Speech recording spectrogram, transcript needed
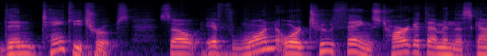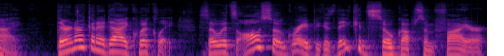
than tanky troops. So if one or two things target them in the sky, they're not going to die quickly. So it's also great because they can soak up some fire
